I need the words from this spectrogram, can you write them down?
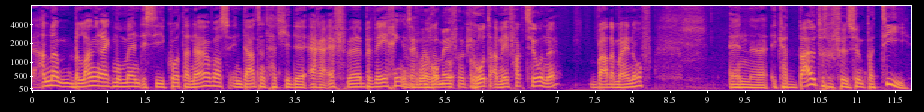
uh, ander belangrijk moment is die kort daarna was. In Duitsland had je de RAF-beweging. zeg maar, Rote Armee-fractie, Bader-Meinhof. En ik had buitengeveul sympathie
